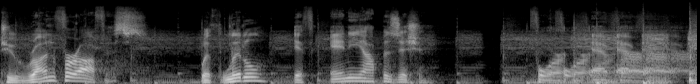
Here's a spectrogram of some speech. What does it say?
to run for office with little, if any, opposition forever. forever.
